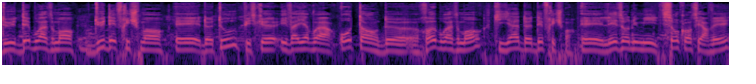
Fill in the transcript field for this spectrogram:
du déboisement, du défrichement et de tout, puisqu'il va y avoir autant de reboisement qu'il y a de défrichement. Et les zones humides sont conservées,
